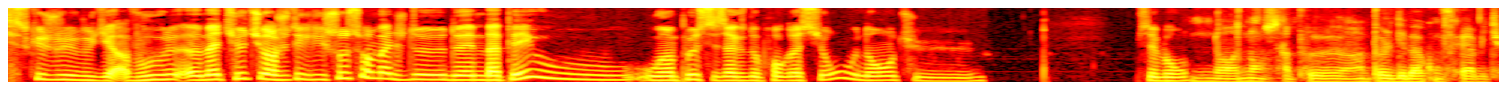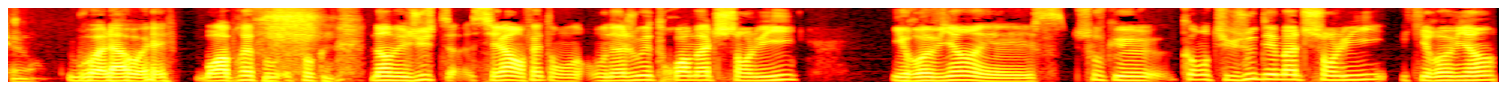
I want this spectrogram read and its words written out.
Qu'est-ce que je vais vous dire? Vous, euh, Mathieu, tu as rajouté quelque chose sur le match de, de Mbappé ou, ou, un peu ses axes de progression ou non tu c'est bon? Non, non, c'est un peu, un peu le débat qu'on fait habituellement. Voilà, ouais. Bon, après, faut, faut non, mais juste, c'est là, en fait, on, on, a joué trois matchs sans lui. Il revient et je trouve que quand tu joues des matchs sans lui et qu'il revient,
